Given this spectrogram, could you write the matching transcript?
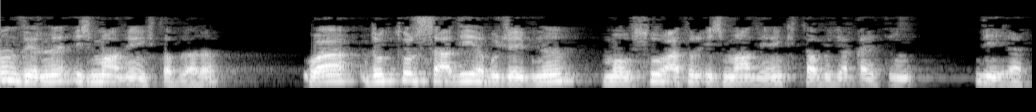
munzirni ijmo degan kitoblari va doktor sadiy abu jaybni mavsuatul ijmo degan kitobiga qayting deyiladi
